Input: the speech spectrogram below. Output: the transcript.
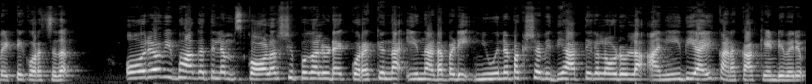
വെട്ടിക്കുറച്ചത്. ഓരോ വിഭാഗത്തിലും സ്കോളർഷിപ്പുകളുടെ കുറയ്ക്കുന്ന ഈ നടപടി ന്യൂനപക്ഷ വിദ്യാർത്ഥികളോടുള്ള അനീതിയായി കണക്കാക്കേണ്ടി വരും.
